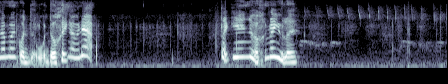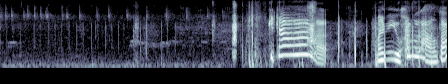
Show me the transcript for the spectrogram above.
แล้วมันกดเดี๋ยวขึ้นกันไหมเนี่ยตะกี้ยังอยู่ข้างในอยู่เลยกีตาร์มันมีอยู่ข้างหลังต้า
